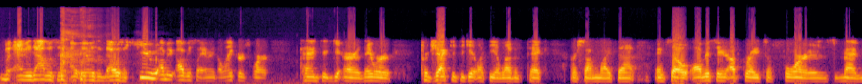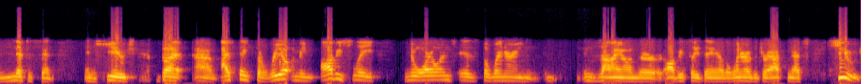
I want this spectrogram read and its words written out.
but I mean, that was it was that was a huge. I mean, obviously, I mean, the Lakers were pegged to get, or they were projected to get like the eleventh pick or something like that. And so, obviously, an upgrade to four is magnificent and huge. But um, I think the real, I mean, obviously, New Orleans is the winner in, in Zion. They're obviously they are the winner of the draft, and that's huge.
